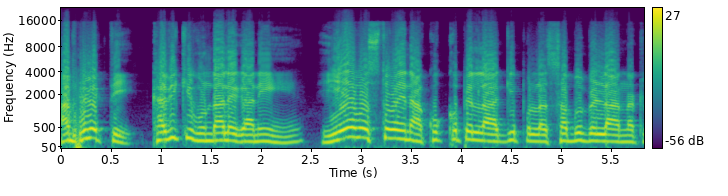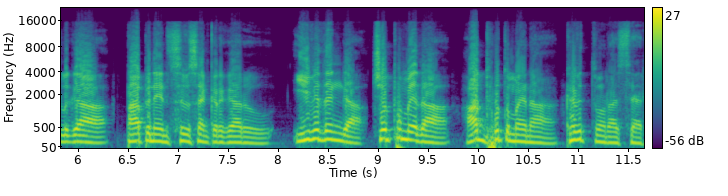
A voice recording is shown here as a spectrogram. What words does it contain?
అభివ్యక్తి కవికి ఉండాలే గాని ఏ వస్తువైనా కుక్కపిల్ల అగ్గిపుల్ల సబ్బు బిళ్ళ అన్నట్లుగా పాపినేని శివశంకర్ గారు ఈ విధంగా చెప్పు మీద అద్భుతమైన కవిత్వం రాశారు.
